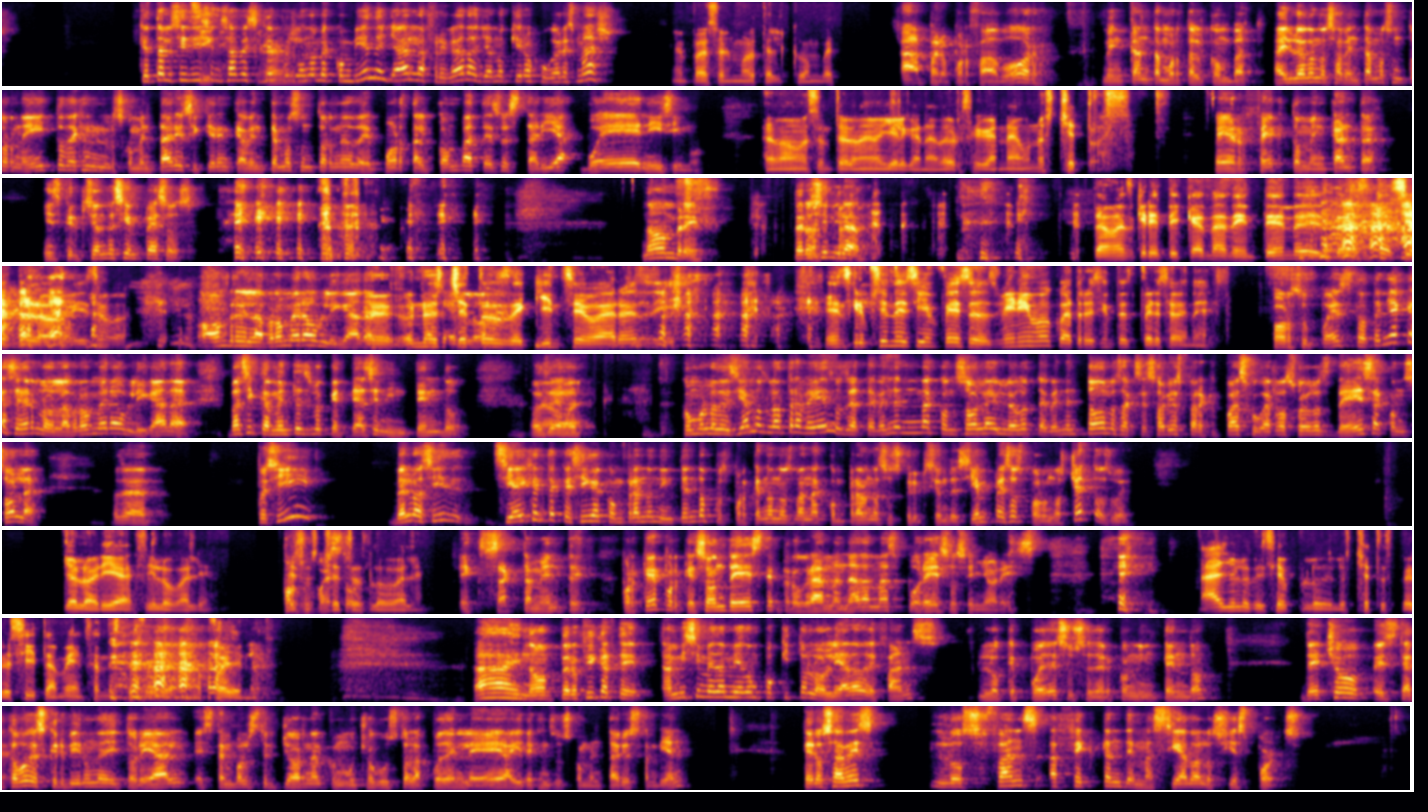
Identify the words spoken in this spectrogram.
¿Qué tal si dicen, sabes qué? Pues ya no me conviene, ya la fregada, ya no quiero jugar Smash. Me pasa el Mortal Kombat. Ah, pero por favor, me encanta Mortal Kombat. Ahí luego nos aventamos un torneito, dejen en los comentarios si quieren que aventemos un torneo de Mortal Kombat, eso estaría buenísimo. Armamos un torneo y el ganador se gana unos chetos. Perfecto, me encanta. Inscripción de 100 pesos. no, hombre. Pero sí, mira. Estamos criticando a Nintendo y estamos haciendo lo mismo. Hombre, la broma era obligada. Eh, unos chetos de 15 varos y inscripción de 100 pesos, mínimo 400 personas. Por supuesto, tenía que hacerlo, la broma era obligada. Básicamente es lo que te hace Nintendo. O sea, como lo decíamos la otra vez, o sea, te venden una consola y luego te venden todos los accesorios para que puedas jugar los juegos de esa consola. O sea, pues sí, Velo así, si hay gente que sigue comprando Nintendo, pues ¿por qué no nos van a comprar una suscripción de 100 pesos por unos chetos, güey? Yo lo haría, sí lo vale. Por Esos chetos lo valen. Exactamente. ¿Por qué? Porque son de este programa, nada más por eso, señores. ah, yo lo decía por lo de los chetos, pero sí, también son de este programa, Ay, no, pero fíjate, a mí sí me da miedo un poquito la oleada de fans, lo que puede suceder con Nintendo. De hecho, este, acabo de escribir una editorial, está en Wall Street Journal, con mucho gusto la pueden leer, ahí dejen sus comentarios también. Pero, ¿sabes? Los fans afectan demasiado a los eSports.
